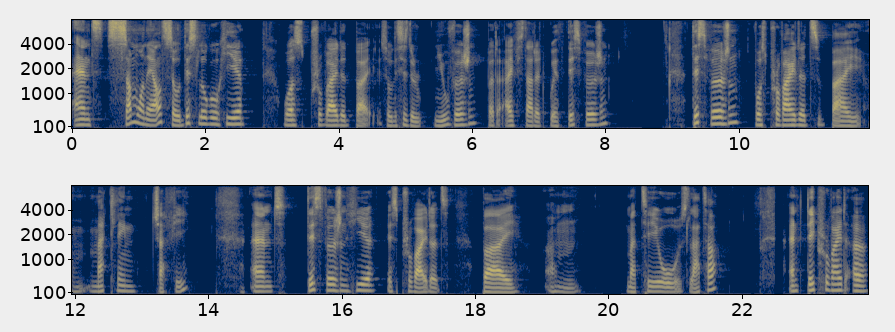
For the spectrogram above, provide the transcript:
And someone else, so this logo here was provided by, so this is the new version, but I've started with this version. This version was provided by Macklin Chaffee, and this version here is provided by um, Matteo Zlata, and they provide a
